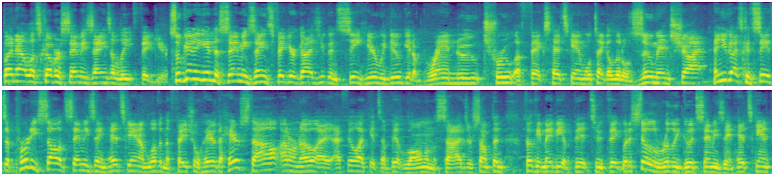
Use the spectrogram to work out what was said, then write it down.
But now let's cover Sami Zayn's Elite figure. So getting into Sami Zayn's figure, guys, you can see here we do get a brand new TrueFX head scan. We'll take a little zoom in shot. And you guys can see it's a pretty solid Sami Zayn head scan. I'm loving the facial hair. The hairstyle, I don't know. I, I feel like it's a bit long on the sides or something. I feel like it may be a bit too thick, but it's still a really good good Sami Zayn head scan.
